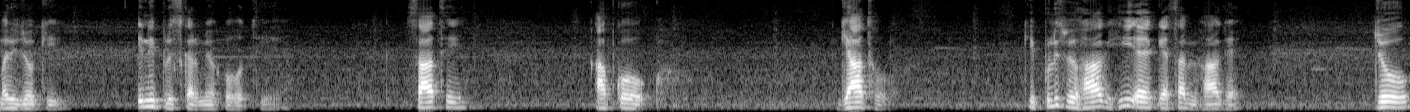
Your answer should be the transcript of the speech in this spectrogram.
मरीजों की इन्हीं पुलिसकर्मियों को होती है। साथ ही आपको ज्ञात हो कि पुलिस विभाग ही एक ऐसा विभाग है जो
